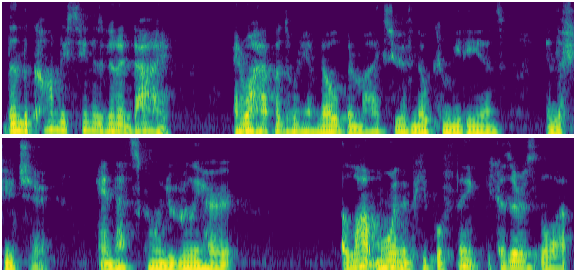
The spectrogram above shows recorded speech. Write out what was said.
Then the comedy scene is going to die and what happens when you have no open mics? You have no comedians in the future. And that's going to really hurt a lot more than people think because there's a lot,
